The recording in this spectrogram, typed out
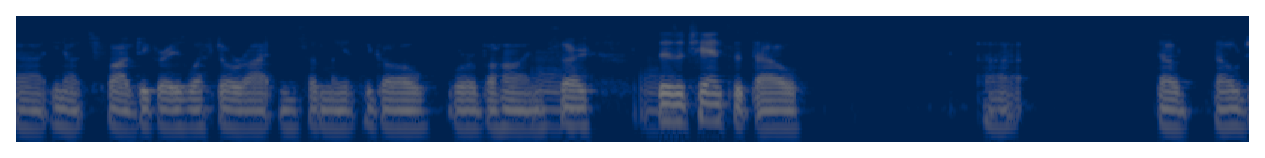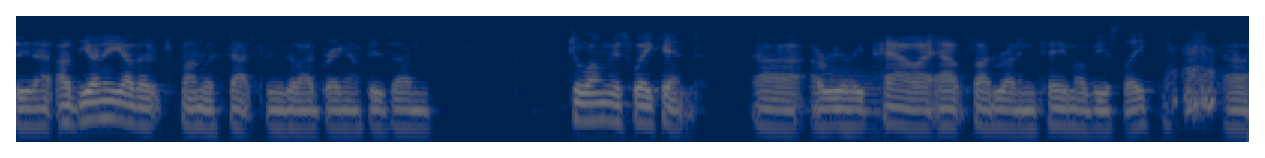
uh, you know it's five degrees left or right and suddenly it's a goal or a behind Mm, so mm. there's a chance that they'll uh, they'll they'll do that uh, the only other fun with stats thing that I'd bring up is um Geelong this weekend uh, a really Mm. power outside running team obviously uh,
